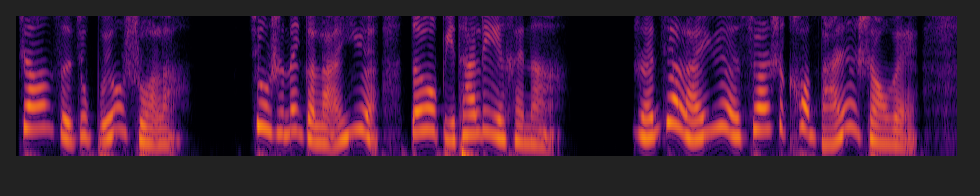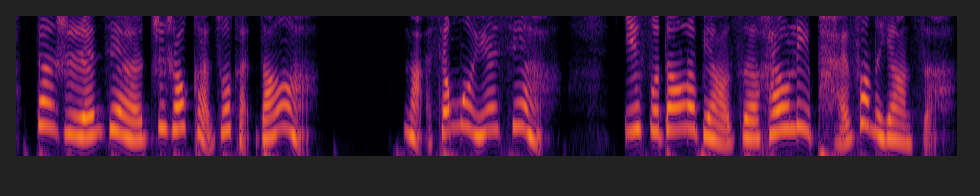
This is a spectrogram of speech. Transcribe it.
张子就不用说了，就是那个蓝月都要比他厉害呢。人家蓝月虽然是靠男人上位，但是人家至少敢做敢当啊，哪像莫渊心啊，一副当了婊子还要立牌坊的样子啊。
